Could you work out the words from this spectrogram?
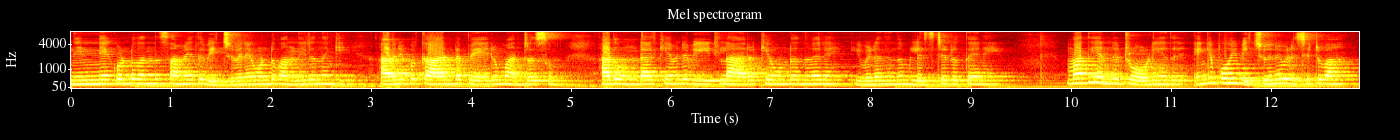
നിന്നെ കൊണ്ട് വന്ന സമയത്ത് വിച്ചുവിനെ കൊണ്ട് വന്നിരുന്നെങ്കിൽ അവനിപ്പോൾ കാറിന്റെ പേരും അഡ്രസ്സും അത് ഉണ്ടാക്കിയവന്റെ വീട്ടിൽ ആരൊക്കെ ഉണ്ടെന്ന് വരെ ഇവിടെ നിന്നും ലിസ്റ്റ് എടുത്തേനെ. മതി എന്നെ ട്രോൾ എങ്കിൽ പോയി വിച്ചുവിനെ വിളിച്ചിട്ട് വാ.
